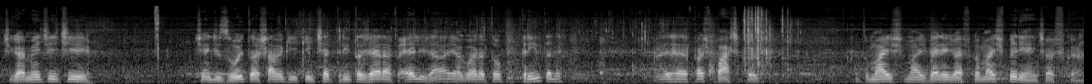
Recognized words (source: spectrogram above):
Antigamente a gente tinha 18, achava que quem tinha 30 já era velho já, e agora eu tô com 30, né? Mas é, faz parte, coisa. Quanto mais, mais velho a gente vai ficando, mais experiente vai ficando.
